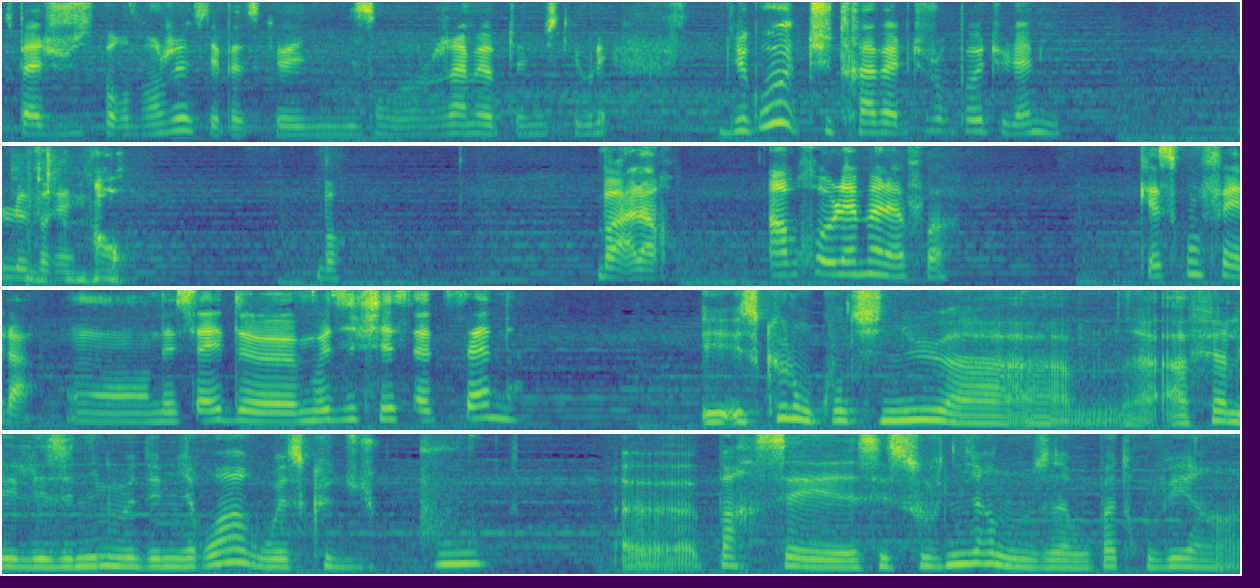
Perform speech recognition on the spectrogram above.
C'est pas juste pour se venger, c'est parce qu'ils ont jamais obtenu ce qu'ils voulaient. Du coup, tu te rappelles toujours pas où tu l'as mis. Le vrai. Non. Bon, alors, un problème à la fois. Qu'est-ce qu'on fait là? On essaye de modifier cette scène? Et est-ce que l'on continue à, à- à faire les, les énigmes des miroirs ou est-ce que du coup, euh, par ces, ces souvenirs, nous n'avons pas trouvé un-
